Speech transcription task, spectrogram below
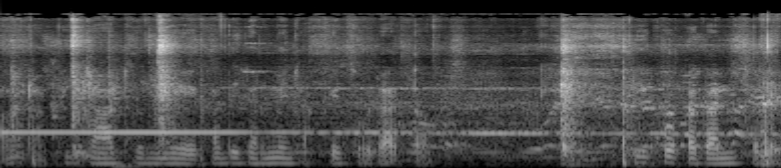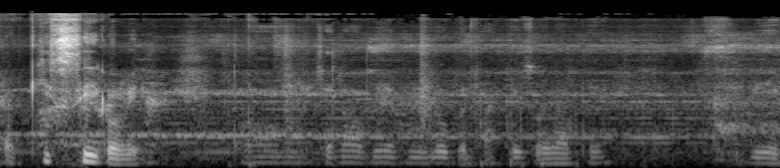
और अभी रात है एक आधी घर में जाके सो जाता हूँ। किसी को पता नहीं चलेगा, किसी को भी। तो चलो अभी हम लोग जाके सो जाते हैं। एक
